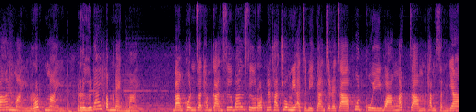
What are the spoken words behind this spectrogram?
บ้านใหม่รถใหม่ หรือได้ตำแหน่งใหม่ บางคนจะทำการซื้อบ้านซื้อรถนะคะ ช่วงนี้อาจจะมีการเจรจาพูดคุย วางมัดจำทำสัญญา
